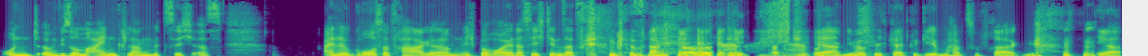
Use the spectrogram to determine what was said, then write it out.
und irgendwie so im Einklang mit sich ist. Eine große Frage, ich bereue, dass ich den Satz gesagt habe und ja. die Möglichkeit gegeben habe zu fragen. ja.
